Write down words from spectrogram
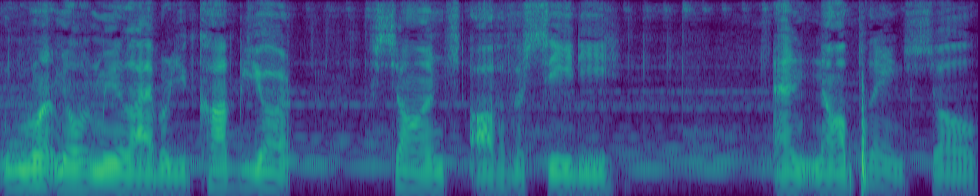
You want me over me library. You copy your songs off of a CD and now playing so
